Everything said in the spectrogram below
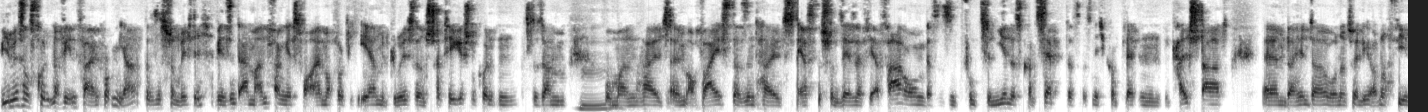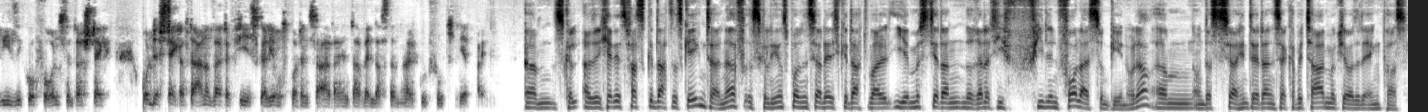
Wir müssen uns Kunden auf jeden Fall angucken, ja, das ist schon richtig. Wir sind am Anfang jetzt vor allem auch wirklich eher mit größeren strategischen Kunden zusammen, hm. wo man halt ähm, auch weiß, da sind halt erstens schon sehr, sehr viel Erfahrung, das ist ein funktionierendes Konzept, das ist nicht komplett ein Kaltstart ähm, dahinter, wo natürlich auch noch viel Risiko für uns hintersteckt. Und es steckt auf der anderen Seite viel Skalierungspotenzial dahinter, wenn das dann halt gut funktioniert bei Ihnen. Ähm, also ich hätte jetzt fast gedacht, das Gegenteil, ne? Skalierungspotenzial hätte ich gedacht, weil ihr müsst ja dann relativ viel in Vorleistung gehen, oder? Ähm, und das ist ja hinterher, dann ist ja Kapital möglicherweise der Engpass.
